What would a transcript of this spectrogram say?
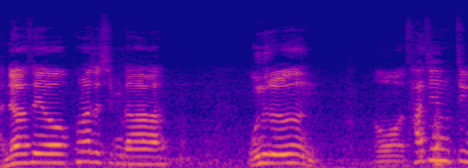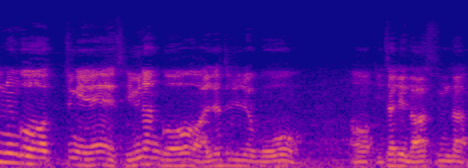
안녕하세요 폰아저씨입니다. 오늘은 어, 사진 찍는 것 중에 재미난 거 알려드리려고 어, 이 자리에 나왔습니다.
